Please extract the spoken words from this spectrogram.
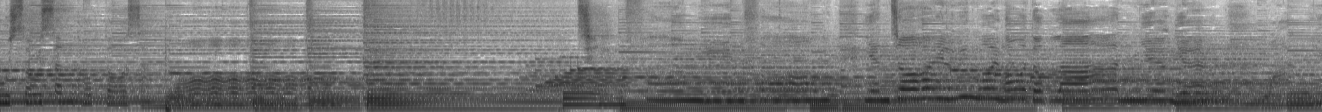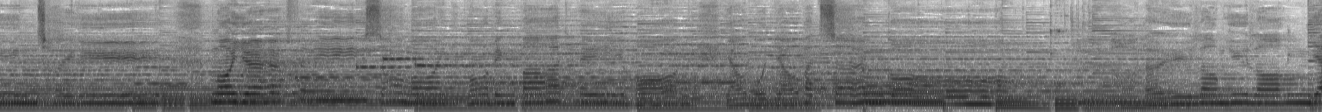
互诉心曲多神往。前方远方，人在恋爱，我独懒洋洋。还愿随遇，爱若非所爱，我并不稀罕。有没有不相干？河里浪与浪也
